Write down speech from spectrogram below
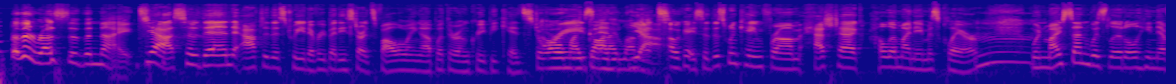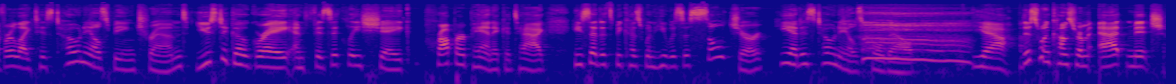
for the rest of the night. Yeah, so then after this tweet, everybody starts following up with their own creepy kid stories. Oh my God, I And love yeah, it. Okay, so this one came from hashtag Hello, my name is Claire. Mm. When my son was little, he never liked his toenails being trimmed, used to go gray and physically shake, proper panic attack. He said it's because when he was a soldier, he had his toenails pulled out. Yeah. This one comes from at Mitch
